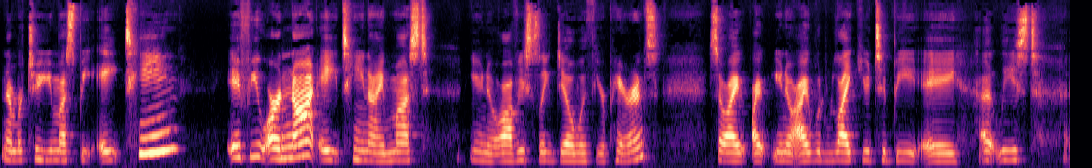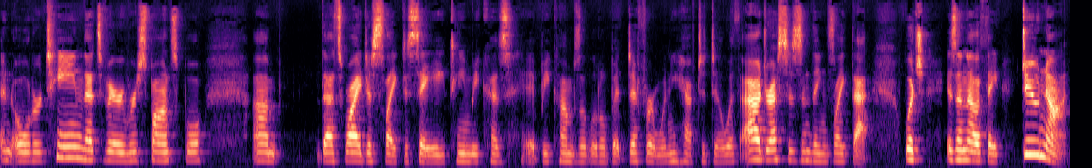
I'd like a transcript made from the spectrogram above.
Number two, you must be 18. If you are not 18, I must, you know, obviously deal with your parents. So I, I, you know, I would like you to be a at least an older teen that's very responsible. Um, that's why I just like to say 18 because it becomes a little bit different when you have to deal with addresses and things like that, which is another thing. Do not,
